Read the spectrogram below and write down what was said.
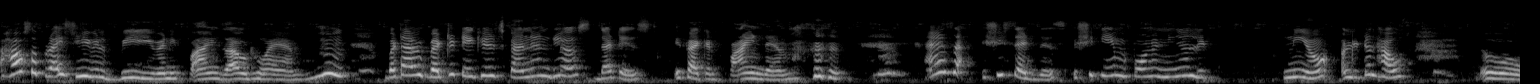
How surprised he will be when he finds out who I am. Hmm, but I would better take his pen and gloves, that is, if I can find them. As she said this, she came upon a near, lit- near a little house uh,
